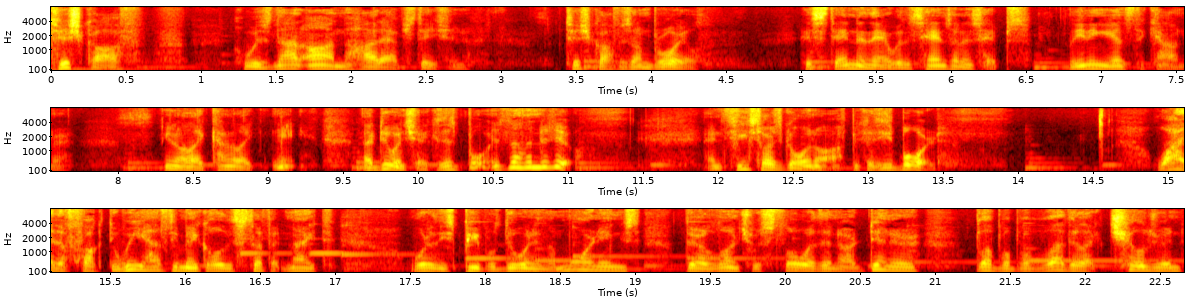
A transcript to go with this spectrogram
Tishkov, who is not on the hot app station, Tishkov is on broil. He's standing there with his hands on his hips, leaning against the counter, you know, like kind of like me, not doing shit because it's bored. There's nothing to do. And he starts going off because he's bored. Why the fuck do we have to make all this stuff at night? What are these people doing in the mornings? Their lunch was slower than our dinner. Blah, blah, blah, blah. They're like children.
